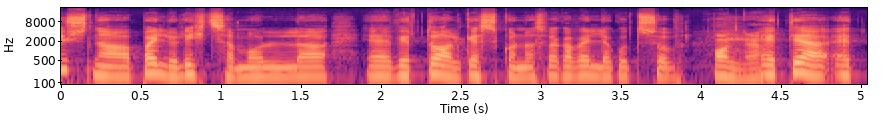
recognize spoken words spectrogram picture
üsna palju lihtsam olla eh, virtuaalkeskkonnas väga väljakutsuv. et jaa, et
